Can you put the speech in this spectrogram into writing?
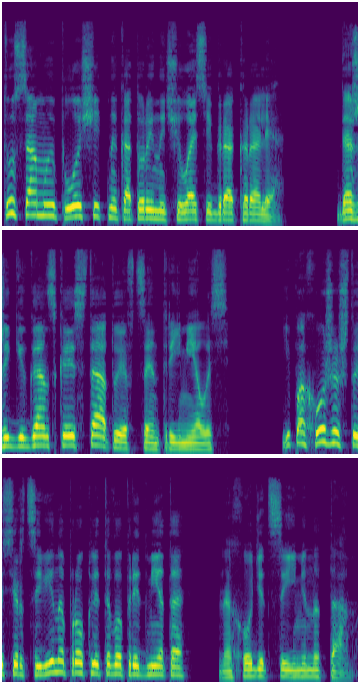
ту самую площадь, на которой началась игра короля. Даже гигантская статуя в центре имелась. И похоже, что сердцевина проклятого предмета находится именно там.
